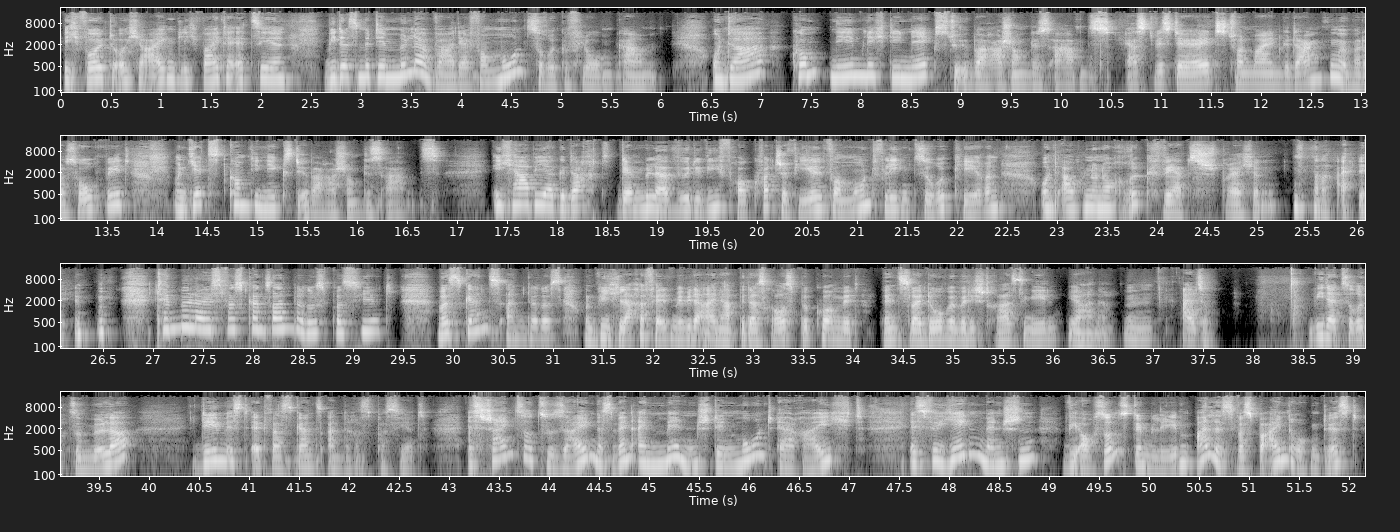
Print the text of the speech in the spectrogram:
Ich wollte euch ja eigentlich weiter erzählen, wie das mit dem Müller war, der vom Mond zurückgeflogen kam. Und da kommt nämlich die nächste Überraschung des Abends. Erst wisst ihr jetzt von meinen Gedanken über das Hochbeet und jetzt kommt die nächste Überraschung des Abends. Ich habe ja gedacht, der Müller würde wie Frau Quatscheviel vom Mond fliegend zurückkehren und auch nur noch rückwärts sprechen. Nein, der Müller ist was ganz anderes passiert. Was ganz anderes. Und wie ich lache, fällt mir wieder ein. Habt ihr das rausbekommen mit, wenn zwei Dove über die Straße gehen? Ja, ne? Mhm. Also, wieder zurück zum Müller. Dem ist etwas ganz anderes passiert. Es scheint so zu sein, dass wenn ein Mensch den Mond erreicht, es für jeden Menschen, wie auch sonst im Leben, alles, was beeindruckend ist,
